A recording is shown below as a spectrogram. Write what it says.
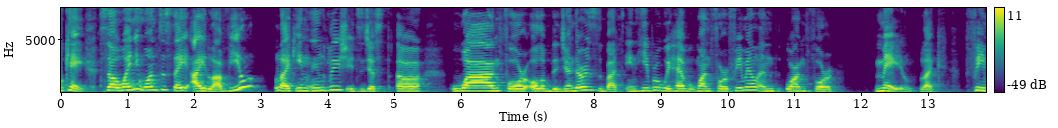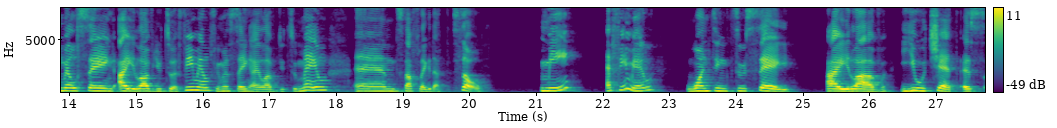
Okay, so when you want to say I love you, like in English, it's just uh, one for all of the genders, but in Hebrew we have one for female and one for male. Like female saying I love you to a female, female saying I love you to male, and stuff like that. So, me, a female, wanting to say I love you chat as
